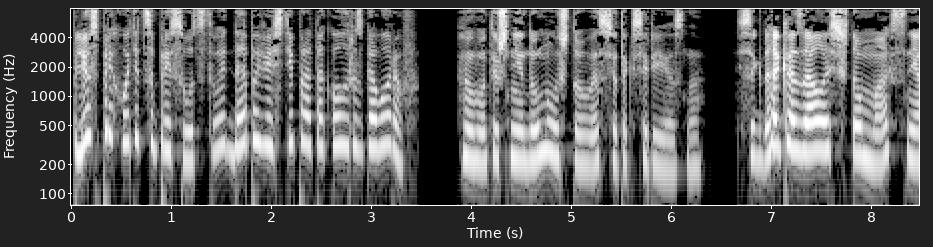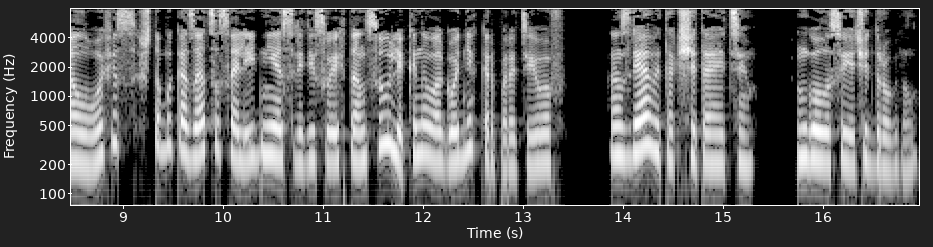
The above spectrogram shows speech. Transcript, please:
Плюс приходится присутствовать, дабы вести протокол разговоров. Вот уж не думал, что у вас все так серьезно. Всегда казалось, что Макс снял офис, чтобы казаться солиднее среди своих танцулек и новогодних корпоративов. Зря вы так считаете. Голос ее чуть дрогнул.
